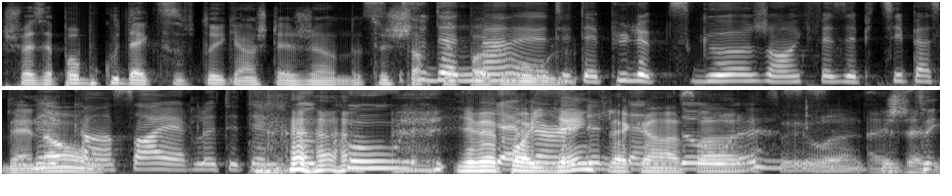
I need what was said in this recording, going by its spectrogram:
je faisais pas beaucoup d'activités quand j'étais jeune. là. Tu sais, je Soudainement, pas t'étais plus le petit gars genre qui faisait pitié parce qu'il Ben avait non. le cancer. là. T'étais le gars cool. Il n'y avait Il y pas avait un rien que le cancer. c'est ouais,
